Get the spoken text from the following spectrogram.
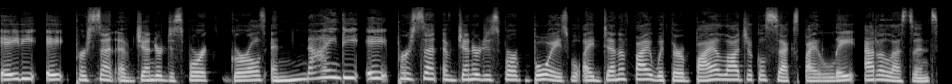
88% of gender dysphoric girls and 98% of gender dysphoric boys will identify with their biological sex by late adolescence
